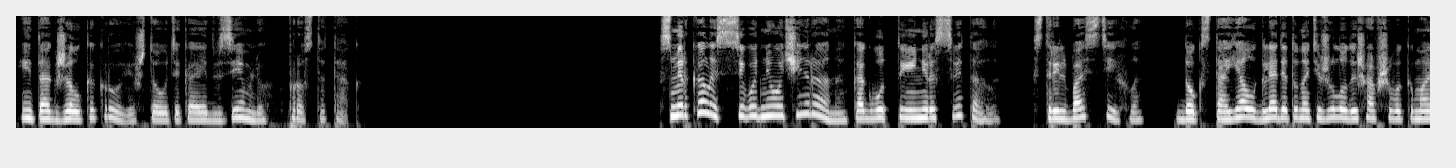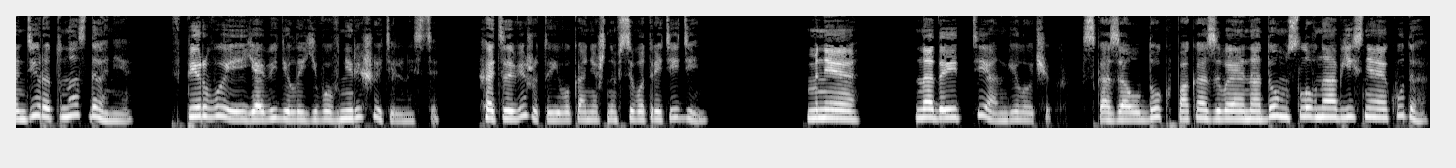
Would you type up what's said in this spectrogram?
И так жалко крови, что утекает в землю просто так. Смеркалось сегодня очень рано, как будто и не расцветало. Стрельба стихла. Док стоял, глядя то на тяжело дышавшего командира, то на здание. Впервые я видела его в нерешительности. Хотя вижу-то его, конечно, всего третий день. «Мне надо идти, ангелочек», — сказал док, показывая на дом, словно объясняя, куда.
